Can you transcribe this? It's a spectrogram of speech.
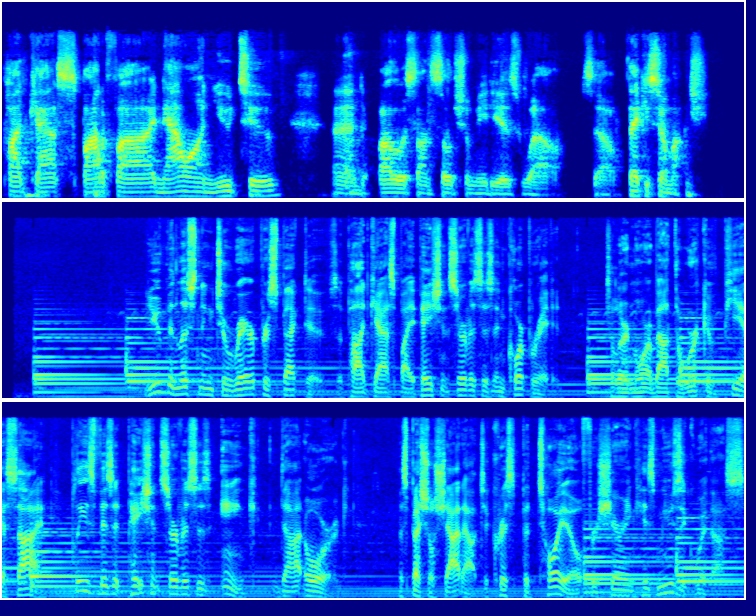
Podcasts, Spotify, now on YouTube, and follow us on social media as well. So, thank you so much. You've been listening to Rare Perspectives, a podcast by Patient Services Incorporated. To learn more about the work of PSI, please visit patientservicesinc.org. A special shout out to Chris Patoyo for sharing his music with us.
